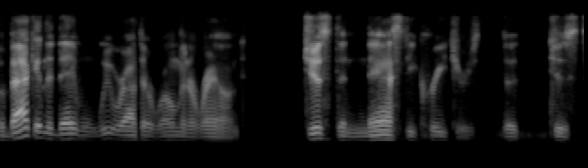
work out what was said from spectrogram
But back in the day when we were out there roaming around, just the nasty creatures, the just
